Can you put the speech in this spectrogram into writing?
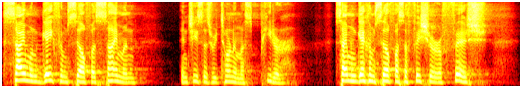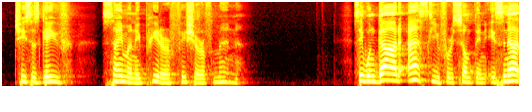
Simon gave himself as Simon, and Jesus returned him as Peter. Simon gave himself as a fisher of fish. Jesus gave Simon a Peter, fisher of men. See, when God asks you for something, it's not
